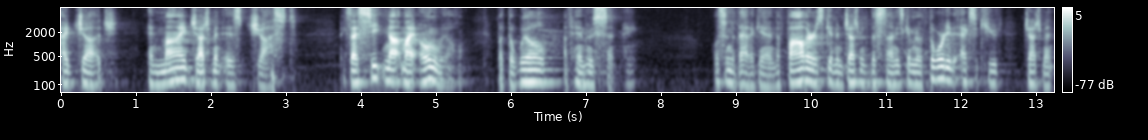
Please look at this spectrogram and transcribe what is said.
I judge, and my judgment is just because I seek not my own will, but the will of him who sent me. Listen to that again. The Father has given judgment to the Son, He's given authority to execute judgment.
